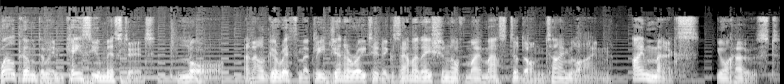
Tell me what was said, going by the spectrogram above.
Welcome to In Case You Missed It, Law, an algorithmically generated examination of my Mastodon timeline. I'm Max, your host.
